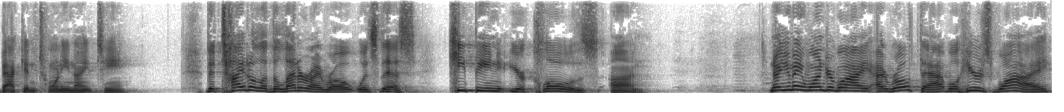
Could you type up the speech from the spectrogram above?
back in 2019. The title of the letter I wrote was this Keeping Your Clothes On. Now, you may wonder why I wrote that. Well, here's why.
